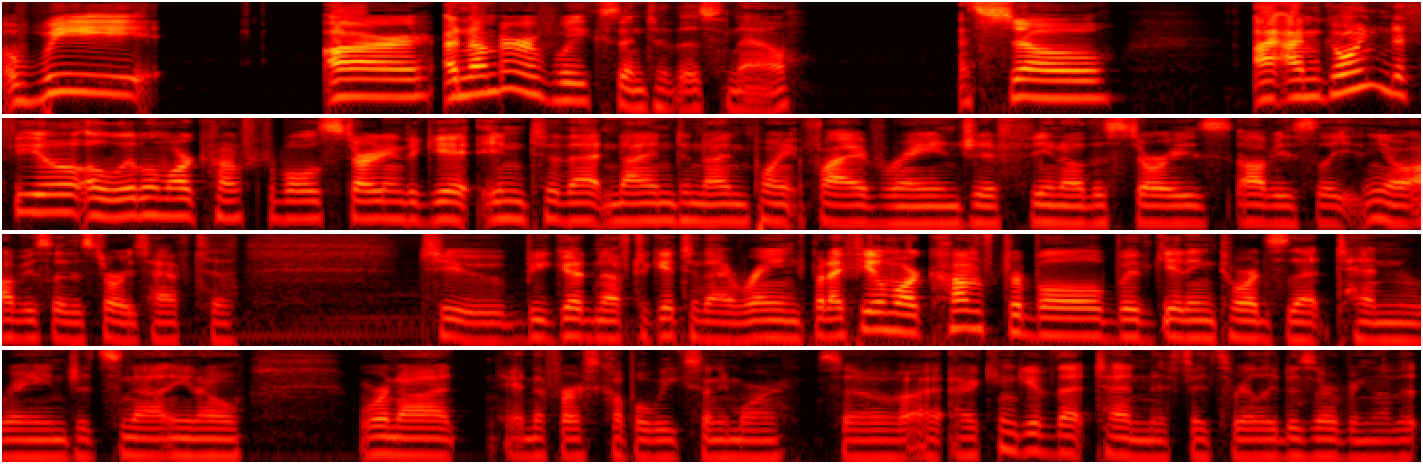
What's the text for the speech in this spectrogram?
we are a number of weeks into this now. So I, I'm going to feel a little more comfortable starting to get into that 9 to 9.5 range if, you know, the stories obviously, you know, obviously the stories have to to be good enough to get to that range, but I feel more comfortable with getting towards that 10 range. It's not, you know, we're not in the first couple weeks anymore. So I, I can give that 10 if it's really deserving of it.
